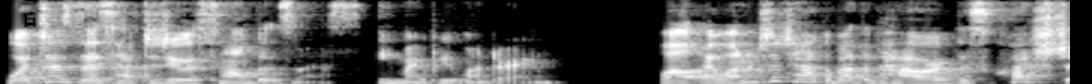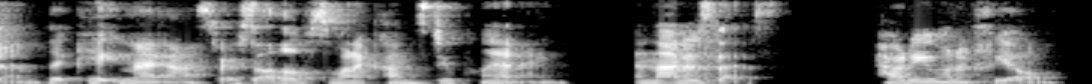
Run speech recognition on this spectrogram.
What does this have to do with small business? You might be wondering. Well, I wanted to talk about the power of this question that Kate and I asked ourselves when it comes to planning. And that is this How do you want to feel?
